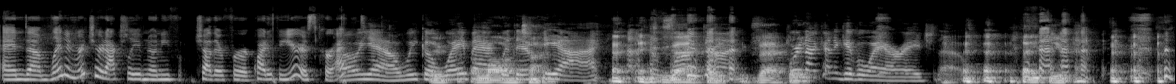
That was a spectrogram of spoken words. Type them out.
And um, Lynn and Richard actually have known each other for quite a few years, correct? Oh, yeah. We go way back with MPI. exactly. exactly. We're not going to give away our age, though. Thank you.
